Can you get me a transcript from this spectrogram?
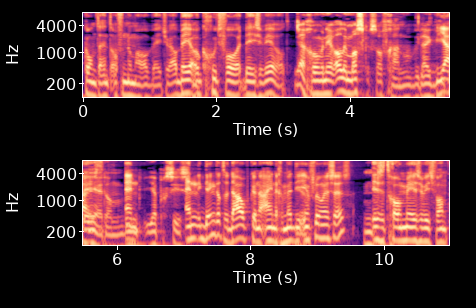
content of noem maar op, weet je wel. Ben je ook goed voor deze wereld? Ja, gewoon wanneer al die maskers afgaan. Like, wie ben jij dan? En- ja, precies. En ik denk dat we daarop kunnen eindigen met die Ja. influencers. Is het gewoon meer zoiets van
